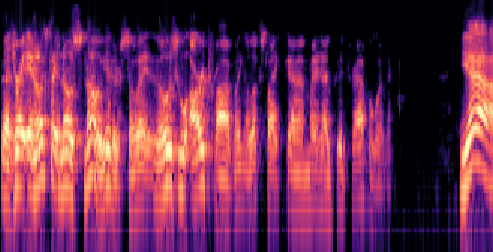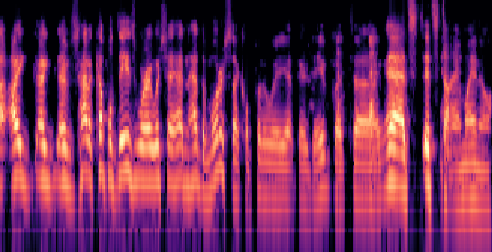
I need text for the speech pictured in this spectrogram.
That's right, and it looks like no snow either. So uh, those who are traveling, it looks like uh, might have good travel weather. Yeah, I, I have had a couple days where I wish I hadn't had the motorcycle put away yet, there, Dave. But uh, yeah, it's it's time. I know.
